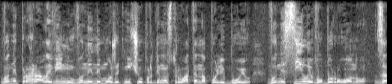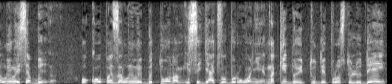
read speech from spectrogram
вони програли війну, вони не можуть нічого продемонструвати на полі бою. Вони сіли в оборону, залилися бе- окопи, залили бетоном і сидять в обороні, накидують туди просто людей,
